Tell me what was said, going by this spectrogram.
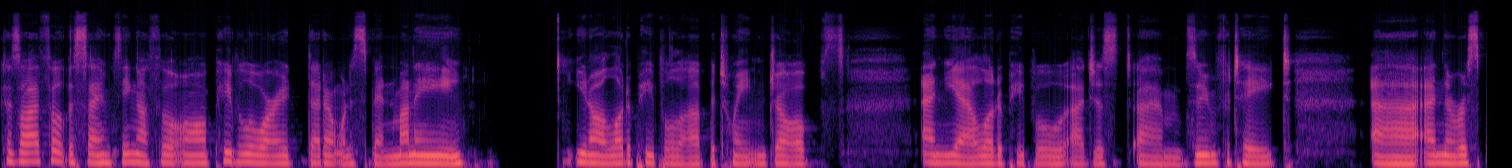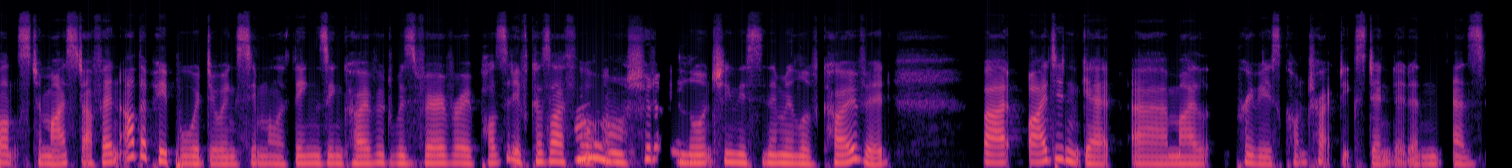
because I thought the same thing. I thought, oh, people are worried they don't want to spend money. You know, a lot of people are between jobs And yeah, a lot of people are just um, Zoom fatigued. Uh, and the response to my stuff and other people were doing similar things in COVID was very, very positive because I thought, oh. oh, should I be launching this in the middle of COVID? But I didn't get uh, my previous contract extended. And as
